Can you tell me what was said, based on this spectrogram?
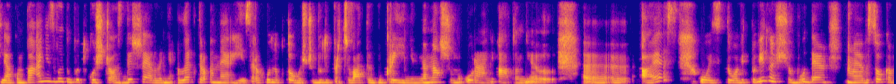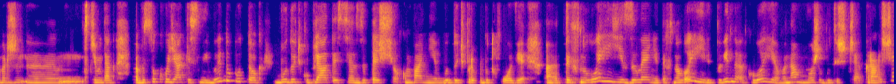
для компаній з видобутку, що здешевлення електроенергії за рахунок того, що будуть працювати в Україні на нашому урані атомні е, е, АЕС. Ось то відповідно, що буде висока маржи, е, скажімо так, високоякісний видобуток, будуть куплятися за те, що компанії будуть прибуткові е, технології, зелені технології. Відповідно, екологія вона може бути ще краще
